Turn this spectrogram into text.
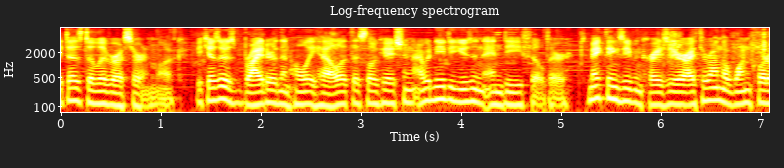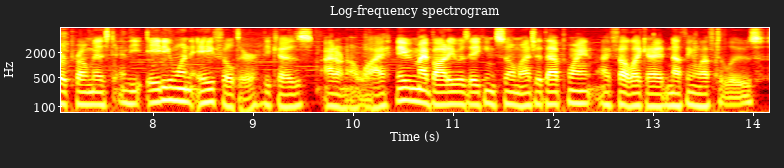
it does deliver a certain look. Because it was brighter than holy hell at this location, I would need to use an ND filter. To make things even crazier, I threw on the 1 quarter Pro Mist and the 81A filter because I don't know why. Maybe my body was aching so much at that point, I felt like I had nothing left to lose.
